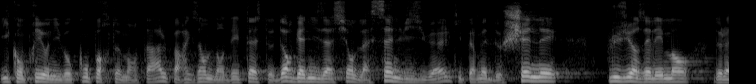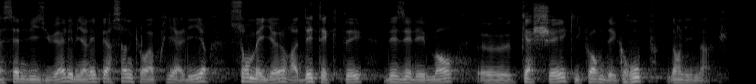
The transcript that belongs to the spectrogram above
y compris au niveau comportemental, par exemple dans des tests d'organisation de la scène visuelle qui permettent de chaîner plusieurs éléments de la scène visuelle, et eh bien les personnes qui ont appris à lire sont meilleures à détecter des éléments euh, cachés qui forment des groupes dans l'image.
